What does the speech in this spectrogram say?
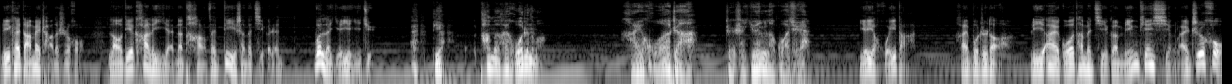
离开打卖场的时候，老爹看了一眼那躺在地上的几个人，问了爷爷一句：“哎，爹，他们还活着呢吗？”“还活着，只是晕了过去。”爷爷回答：“还不知道。”李爱国他们几个明天醒来之后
